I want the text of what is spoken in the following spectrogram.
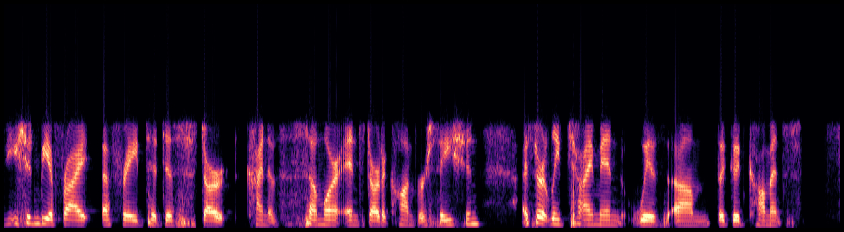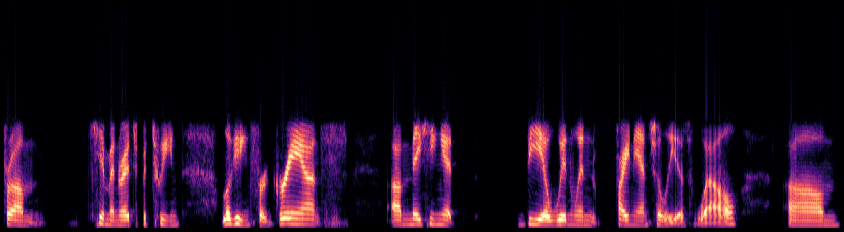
you shouldn't be afraid afraid to just start kind of somewhere and start a conversation. I certainly chime in with um, the good comments from kim and rich between looking for grants um, making it be a win-win financially as well. Um,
